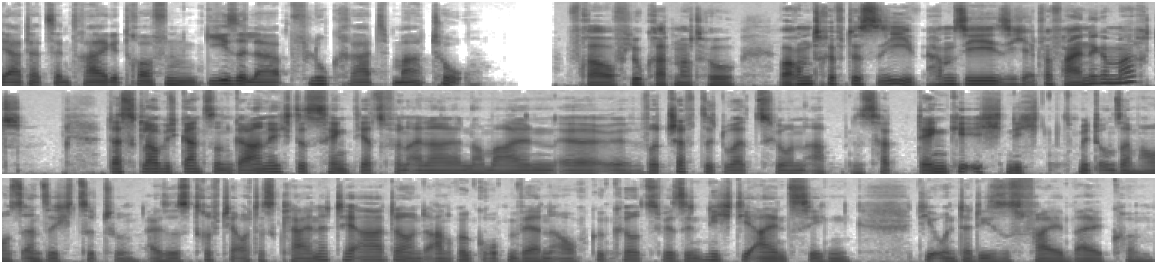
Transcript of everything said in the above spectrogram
Eurotheater Zentral getroffen, Gisela Pflugrad-Marteau. Frau Flugrad-Marteau, warum trifft es Sie? Haben Sie sich etwa Feinde gemacht? Das glaube ich ganz und gar nicht. Das hängt jetzt von einer normalen äh, Wirtschaftssituation ab. Das hat, denke ich, nicht mit unserem Haus an sich zu tun. Also es trifft ja auch das kleine Theater und andere Gruppen werden auch gekürzt. Wir sind nicht die einzigen, die unter dieses Fallbeil kommen.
